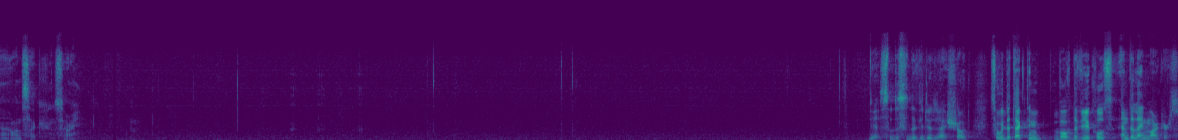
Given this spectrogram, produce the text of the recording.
Uh, one sec, sorry. Yes, so this is the video that I showed. So we're detecting both the vehicles and the lane markers.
